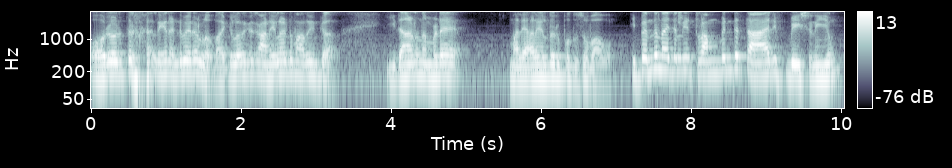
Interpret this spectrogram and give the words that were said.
ഓരോരുത്തർ അല്ലെങ്കിൽ രണ്ട് പേരേ ഉള്ളൂ. ബാക്കിയുള്ളവരൊക്കെ കാണികളായിട്ട് മാറി നിൽക്കുക. ഇതാണ് നമ്മുടെ മലയാളികളുടെ ഒരു പൊതു സ്വഭാവം. ഇപ്പം എന്തുണ്ടാച്ചാൽ ഈ ട്രംപിന്റെ ടാരിഫ് ഭീഷണിയും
